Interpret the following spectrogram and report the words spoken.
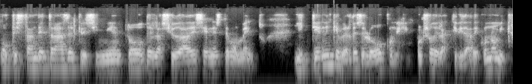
o que están detrás del crecimiento de las ciudades en este momento. Y tienen que ver, desde luego, con el impulso de la actividad económica.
